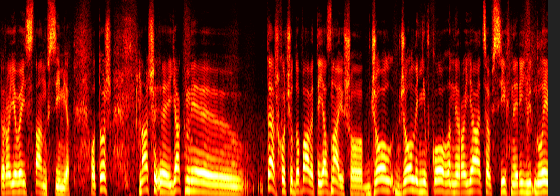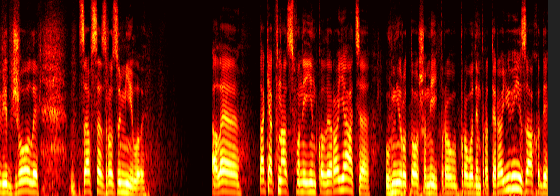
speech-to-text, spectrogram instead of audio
роєвий стан в сім'ях. Отож, наш, е, як ми е, теж хочу додати, я знаю, що бджол, бджоли ні в кого не рояться, всіх нерідливі бджоли. Це все зрозуміло. Але так як в нас вони інколи рояться, в міру того, що ми проводимо протиройові заходи,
